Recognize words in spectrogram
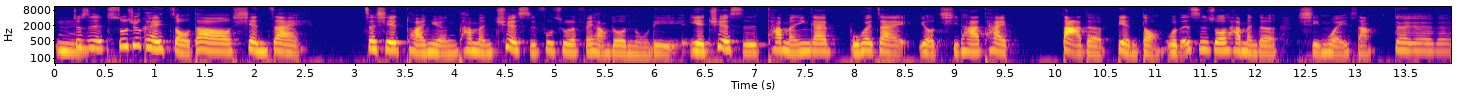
嗯，就是苏就可以走到现在，这些团员他们确实付出了非常多的努力，也确实他们应该不会再有其他太大的变动。我的意思是说，他们的行为上，对对对，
